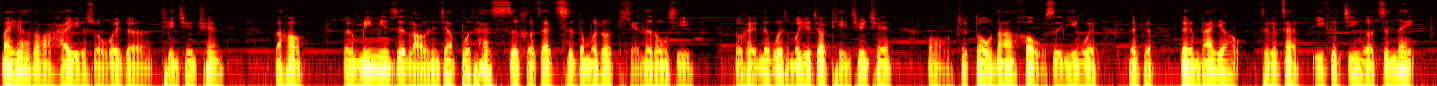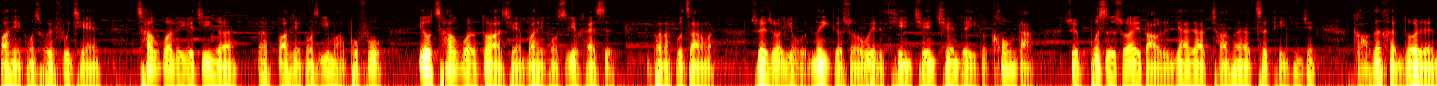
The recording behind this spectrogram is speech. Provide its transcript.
买药的话还有一个所谓的甜圈圈，然后。那个明明是老人家不太适合再吃那么多甜的东西，OK？那为什么又叫甜圈圈？哦，就都拿后是因为那个那个买药这个在一个金额之内，保险公司会付钱；超过了一个金额，呃，保险公司一毛不付；又超过了多少钱，保险公司又开始帮他付账了。所以说有那个所谓的甜圈圈的一个空档，所以不是说哎老人家要常常要吃甜圈圈，搞得很多人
